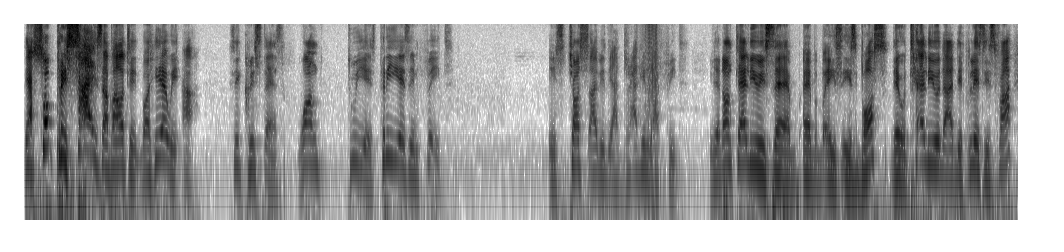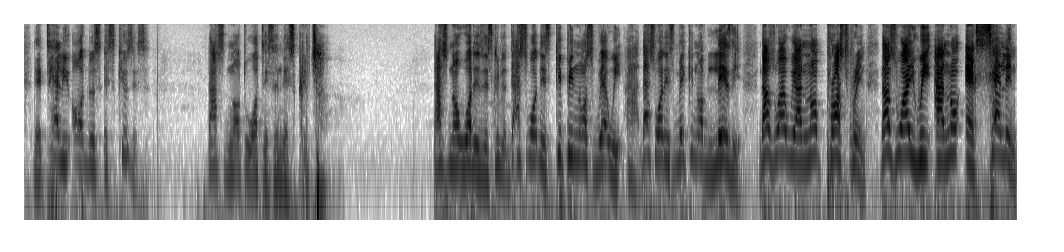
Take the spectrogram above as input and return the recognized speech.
They are so precise about it, but here we are. See, Christians, one, two years, three years in faith. It's church service, they are dragging their feet. If they don't tell you it's, uh, uh, it's his boss, they will tell you that the place is far. They tell you all those excuses. That's not what is in the scripture. That's not what is the scripture. That's what is keeping us where we are. That's what is making us lazy. That's why we are not prospering. That's why we are not excelling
